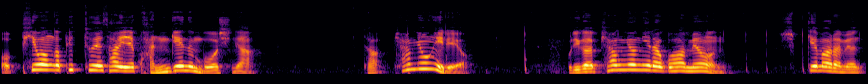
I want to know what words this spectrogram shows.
어, P1과 P2의 사이의 관계는 무엇이냐? 자, 평형이래요. 우리가 평형이라고 하면 쉽게 말하면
